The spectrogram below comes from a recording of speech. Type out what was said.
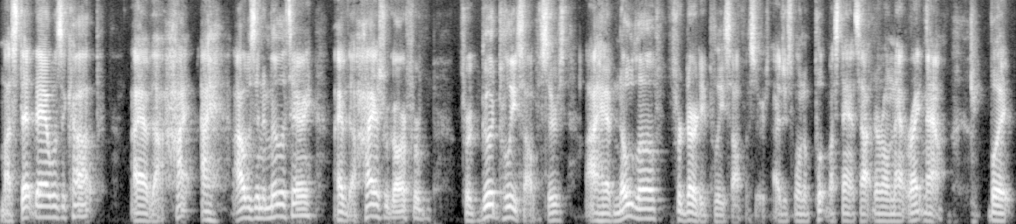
my stepdad was a cop. I have the high, I, I was in the military. I have the highest regard for, for good police officers. I have no love for dirty police officers. I just want to put my stance out there on that right now. But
